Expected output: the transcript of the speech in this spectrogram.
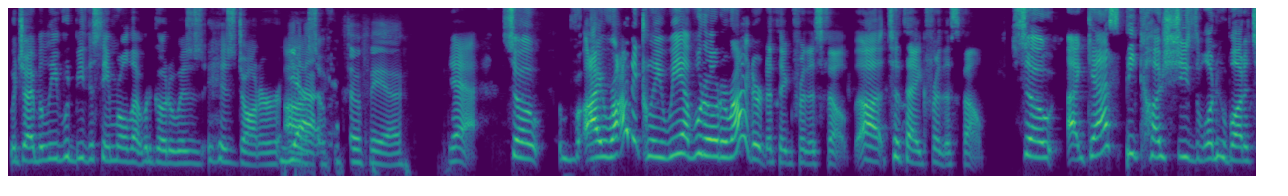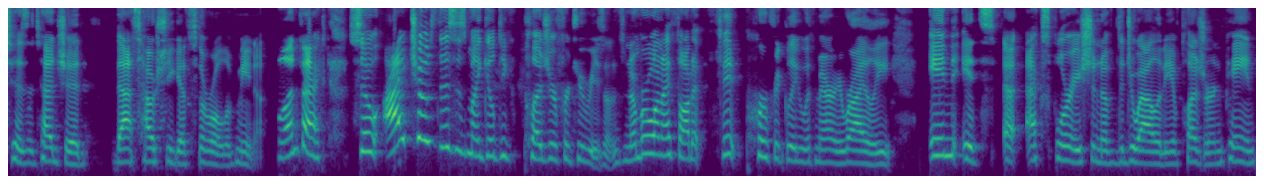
which I believe would be the same role that would go to his his daughter. Uh, yeah, Sophie. Sophia. Yeah. So ironically, we have Winona Ryder to thank for this film. Uh, to thank for this film. So I guess because she's the one who brought it to his attention, that's how she gets the role of Mina. Fun fact. So I chose this as my guilty pleasure for two reasons. Number one, I thought it fit perfectly with Mary Reilly in its uh, exploration of the duality of pleasure and pain,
